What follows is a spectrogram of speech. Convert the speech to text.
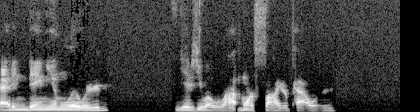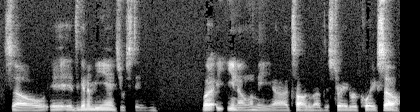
Adding Damian Lillard gives you a lot more firepower so it, it's going to be interesting. But, you know, let me uh, talk about this trade real quick. So,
